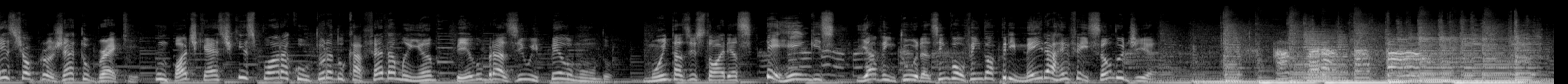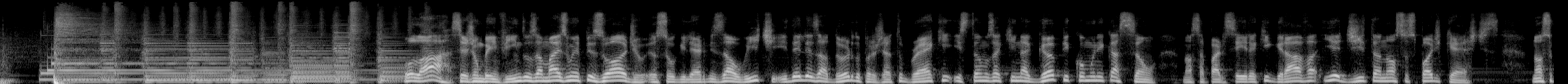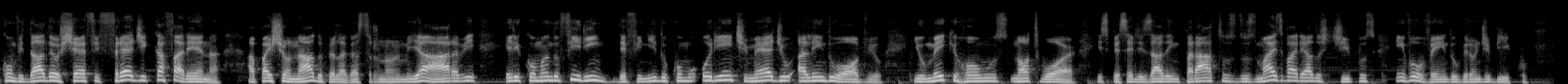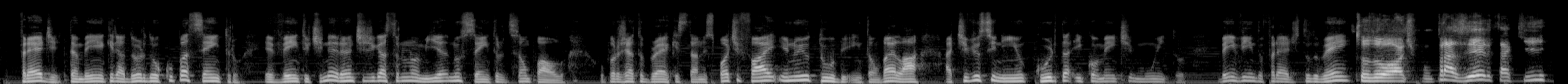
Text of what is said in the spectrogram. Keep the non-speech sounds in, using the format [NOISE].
Este é o Projeto Break, um podcast que explora a cultura do café da manhã pelo Brasil e pelo mundo. Muitas histórias, perrengues e aventuras envolvendo a primeira refeição do dia. Olá, sejam bem-vindos a mais um episódio. Eu sou Guilherme Zawit, idealizador do projeto Break. Estamos aqui na GUP Comunicação, nossa parceira que grava e edita nossos podcasts. Nosso convidado é o chefe Fred Cafarena. Apaixonado pela gastronomia árabe, ele comanda o Firim, definido como Oriente Médio além do óbvio, e o Make Homes Not War, especializado em pratos dos mais variados tipos envolvendo o grão de bico. Fred também é criador do Ocupa Centro, evento itinerante de gastronomia no centro de São Paulo. O projeto Break está no Spotify e no YouTube, então vai lá, ative o sininho, curta e comente muito. Bem-vindo, Fred, tudo bem? Tudo ótimo, prazer estar aqui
